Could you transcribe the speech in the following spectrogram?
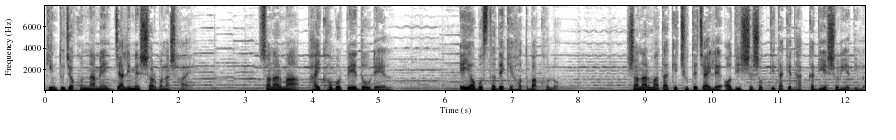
কিন্তু যখন নামে, জালিমের সর্বনাশ হয়। সনার মা, ভাই খবর পেয়ে দৌড়ে এল। এই অবস্থা দেখে হতবাক হল। সনার মা তাকে ছুতে চাইলে অদৃশ্য শক্তি তাকে ধাক্কা দিয়ে সরিয়ে দিল।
